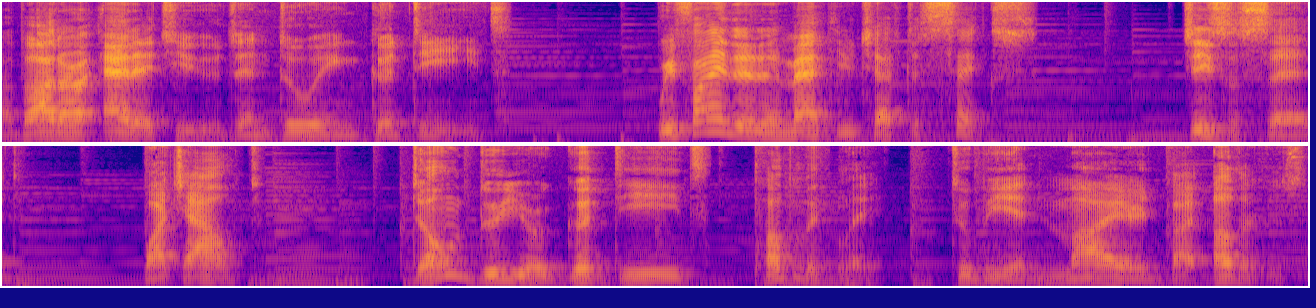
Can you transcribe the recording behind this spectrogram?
about our attitudes in doing good deeds. We find it in Matthew chapter 6. Jesus said, Watch out. Don't do your good deeds publicly to be admired by others,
